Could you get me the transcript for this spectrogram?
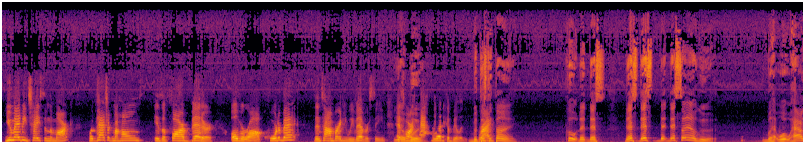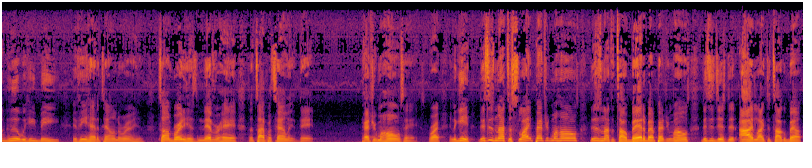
You may be chasing the mark, but Patrick Mahomes is a far better overall quarterback than Tom Brady we've ever seen Yeah, as far as athletic ability. But right? that's the thing. Cool. That that's that's that's that that sound good. But how, how good would he be if he had a talent around him? Tom Brady has never had the type of talent that Patrick Mahomes has, right? And again, this is not to slight Patrick Mahomes. This is not to talk bad about Patrick Mahomes. This is just that I like to talk about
